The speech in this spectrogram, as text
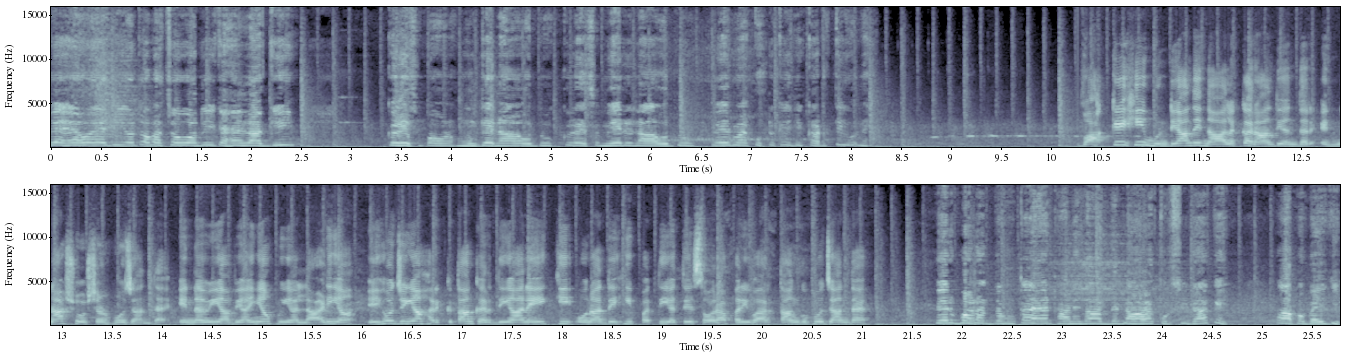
ਪਿਆ ਹੋਇਆ ਜੀ ਉਹ ਤਾਂ ਬਸ ਉਹਦੀ ਕਹਿਣ ਲੱਗ ਕਲੇਸ਼ ਪਾਉਣ ਮੁੰਡੇ ਨਾਲ ਉਦੋਂ ਕਲੇਸ਼ ਮੇਰੇ ਨਾਲ ਉਦੋਂ ਫਿਰ ਮੈਂ ਕੁੱਟ ਕੇ ਜੀ ਕੱਢਤੀ ਉਹਨੇ। ਵਾਕਈ ਹੀ ਮੁੰਡਿਆਂ ਦੇ ਨਾਲ ਘਰਾਂ ਦੇ ਅੰਦਰ ਇੰਨਾ ਸ਼ੋਸ਼ਣ ਹੋ ਜਾਂਦਾ ਹੈ। ਇਹ ਨਵੀਆਂ ਵਿਆਹੀਆਂ ਹੋਈਆਂ ਲਾੜੀਆਂ ਇਹੋ ਜਿਹੀਆਂ ਹਰਕਤਾਂ ਕਰਦੀਆਂ ਨੇ ਕਿ ਉਹਨਾਂ ਦੇ ਹੀ ਪਤੀ ਅਤੇ ਸਹੁਰਾ ਪਰਿਵਾਰ ਤੰਗ ਹੋ ਜਾਂਦਾ ਹੈ। ਫਿਰ ਬੜਾ ਦਮਕਾਇਆ ਥਾਣੇਦਾਰ ਦੇ ਨਾਲ ਕੁਰਸੀ ਢਾ ਕੇ ਆਪ ਗਈ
